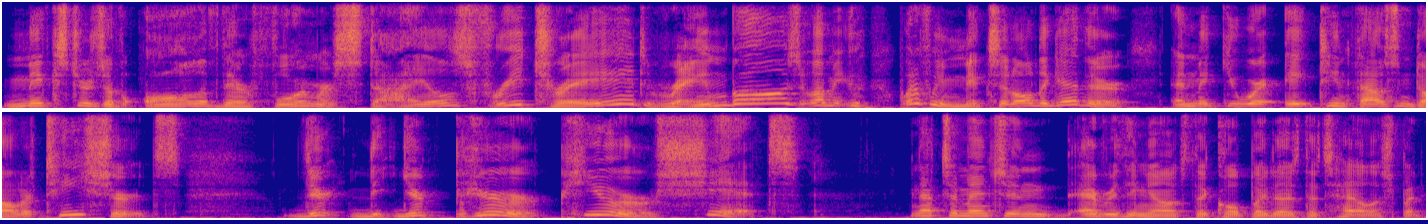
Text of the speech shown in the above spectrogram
mixtures of all of their former styles, free trade, rainbows. I mean, what if we mix it all together and make you wear $18,000 t shirts? You're pure, pure shit. Not to mention everything else that Coldplay does that's hellish, but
